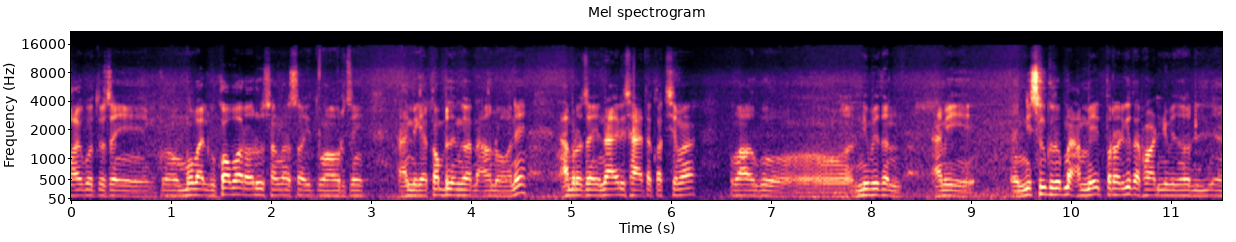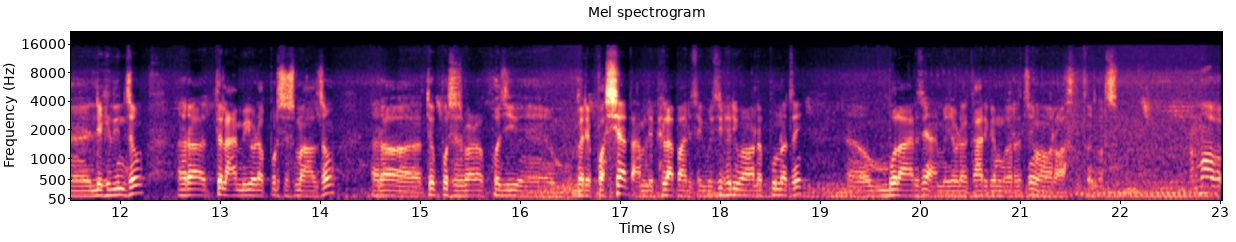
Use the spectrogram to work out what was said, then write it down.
भएको त्यो चाहिँ मोबाइलको कभरहरूसँग सहित उहाँहरू चाहिँ हामी कहाँ कम्प्लेन गर्न आउनु हो भने हाम्रो चाहिँ नागरिक सहायता कक्षमा उहाँहरूको निवेदन हामी नि शुल्क रूपमा हामी प्रहरीको तर्फबाट निवेदन लेखिदिन्छौँ र त्यसलाई हामी एउटा प्रोसेसमा हाल्छौँ र त्यो प्रोसेसबाट खोजी गरे पश्चात हामीले फेला पारिसकेपछि फेरि उहाँहरूलाई पुनः चाहिँ बोलाएर चाहिँ हामी एउटा कार्यक्रम गरेर चाहिँ उहाँहरूलाई हस्तान्तरण गर्छौँ। म अब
